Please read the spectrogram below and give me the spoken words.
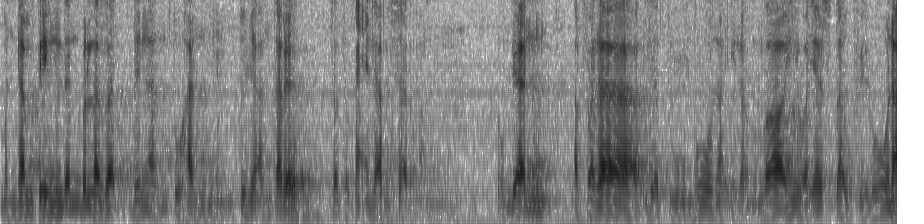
mendamping dan berlazat dengan Tuhannya. Itu di antara satu kaedah besar kemudian afala yatubuna ila Allah wa yastaghfiruna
